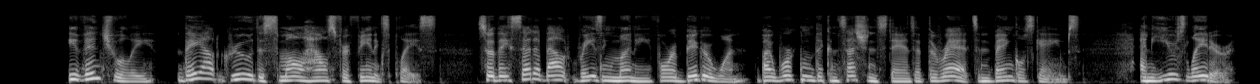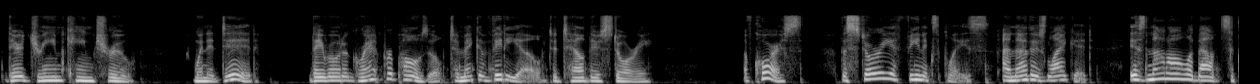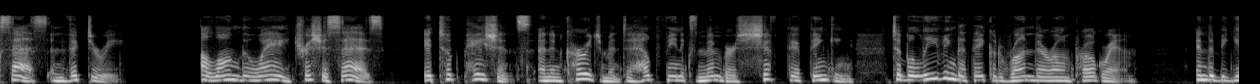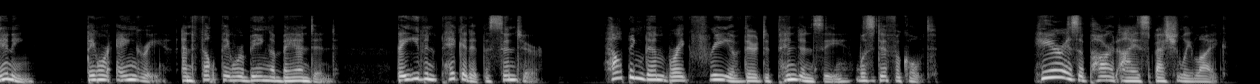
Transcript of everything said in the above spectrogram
Eventually, they outgrew the small house for Phoenix Place, so they set about raising money for a bigger one by working the concession stands at the Reds and Bengals games and years later, their dream came true. When it did, they wrote a grant proposal to make a video to tell their story. Of course, the story of Phoenix Place and others like it is not all about success and victory. Along the way, Tricia says, it took patience and encouragement to help Phoenix members shift their thinking to believing that they could run their own program. In the beginning, they were angry and felt they were being abandoned. They even picketed the center. Helping them break free of their dependency was difficult. Here is a part I especially like.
